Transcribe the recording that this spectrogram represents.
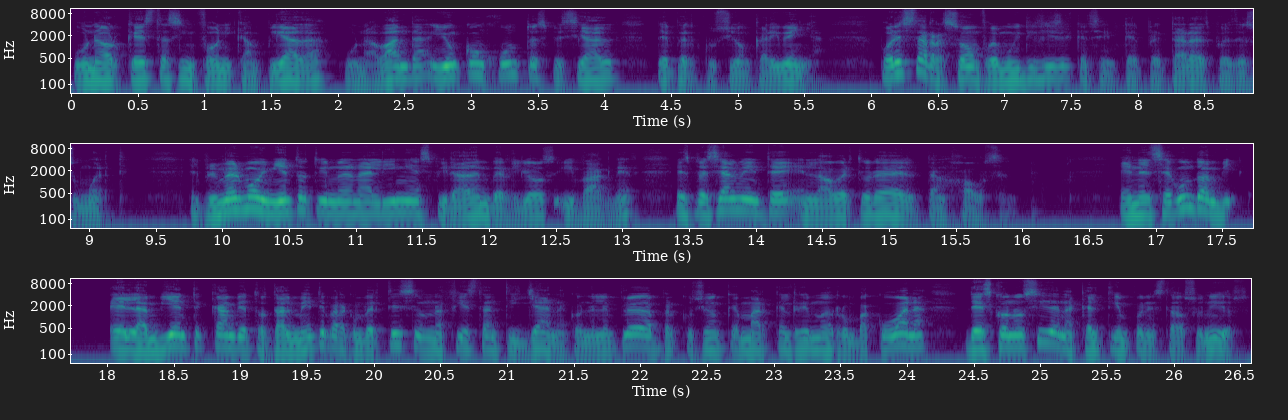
una orquesta sinfónica ampliada, una banda y un conjunto especial de percusión caribeña. Por esta razón fue muy difícil que se interpretara después de su muerte. El primer movimiento tiene una línea inspirada en Berlioz y Wagner, especialmente en la obertura del Tannhausen. En el segundo, el ambiente cambia totalmente para convertirse en una fiesta antillana, con el empleo de la percusión que marca el ritmo de rumba cubana, desconocida en aquel tiempo en Estados Unidos.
